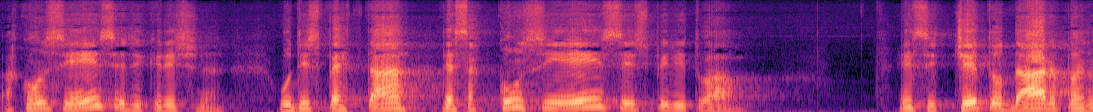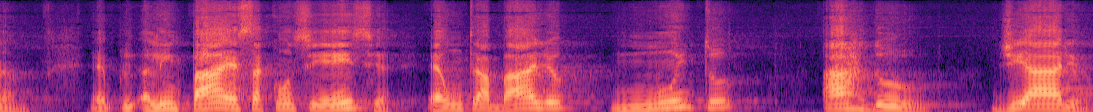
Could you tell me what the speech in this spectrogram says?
a consciência de Krishna, o despertar dessa consciência espiritual. Esse Chetodarpana, é, limpar essa consciência é um trabalho muito árduo, diário.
